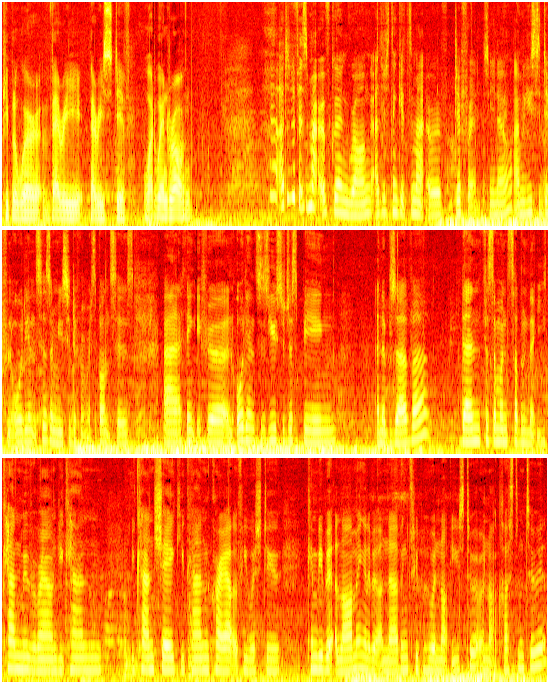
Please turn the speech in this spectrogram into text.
People were very, very stiff. What went wrong? I don't know if it's a matter of going wrong. I just think it's a matter of difference, you know? I'm used to different audiences, I'm used to different responses. And I think if you're an audience is used to just being an observer, then for someone to tell them that you can move around, you can you can shake, you can cry out if you wish to, can be a bit alarming and a bit unnerving to people who are not used to it or not accustomed to it.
